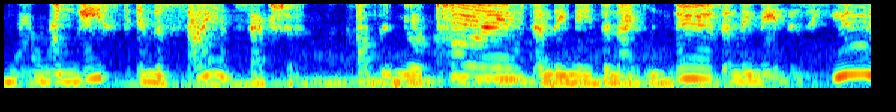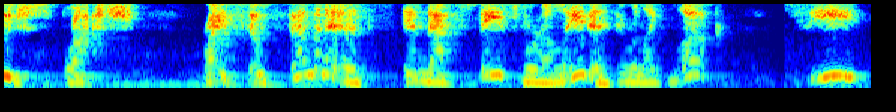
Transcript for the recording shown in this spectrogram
were released in the science section of the New York Times, and they made the nightly news, and they made this huge splash, right? So feminists in that space were elated. They were like, "Look, see,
